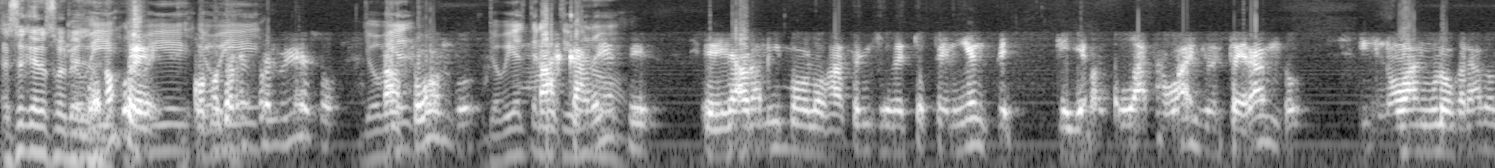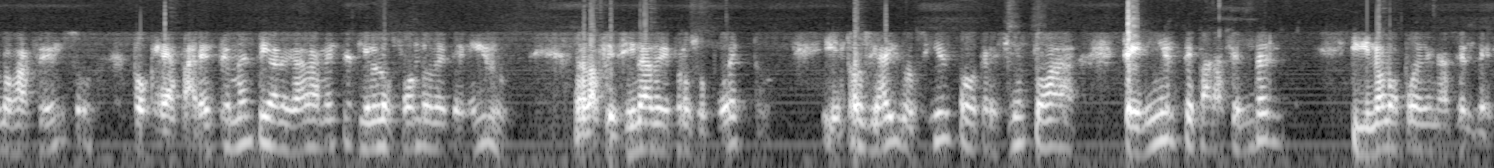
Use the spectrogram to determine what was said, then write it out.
Eso hay que resolverlo. Bueno, pues, ¿cómo se resuelve eso? a fondo, yo vi el más cadetes, eh, ahora mismo los ascensos de estos tenientes que llevan cuatro años esperando y no han logrado los ascensos porque aparentemente y alegadamente tienen los fondos detenidos de la oficina de presupuesto y entonces hay 200 o 300 tenientes para ascender y no lo pueden ascender.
